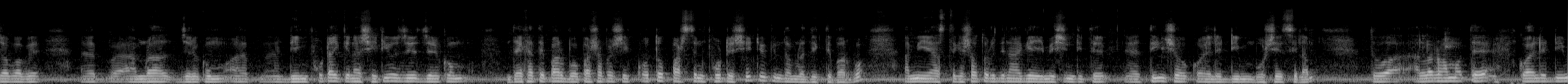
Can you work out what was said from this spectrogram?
জবাবে আমরা যেরকম ডিম ফোটাই কিনা সেটিও যে যেরকম দেখাতে পারব, পাশাপাশি কত পার্সেন্ট ফোটে সেটিও কিন্তু আমরা দেখতে পারব। আমি আজ থেকে সতেরো দিন আগে এই মেশিনটিতে তিনশো কয়েলের ডিম বসিয়েছিলাম। তো আল্লাহ রহমতে কয়েলের ডিম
